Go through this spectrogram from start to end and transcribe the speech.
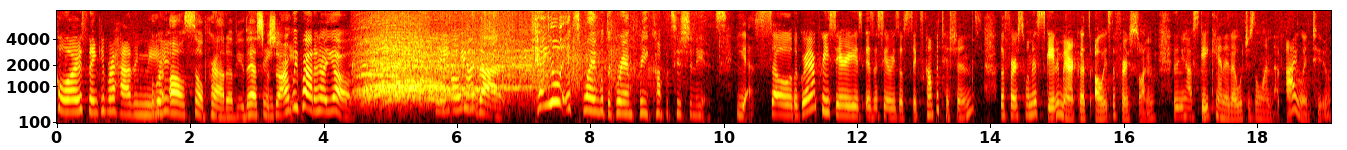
Course. Thank you for having me. We're all so proud of you, that's Thank for sure. Aren't we proud of her, y'all? Oh my God. Can you explain what the Grand Prix competition is? Yes. So the Grand Prix series is a series of six competitions. The first one is Skate America. It's always the first one. And then you have Skate Canada, which is the one that I went to.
